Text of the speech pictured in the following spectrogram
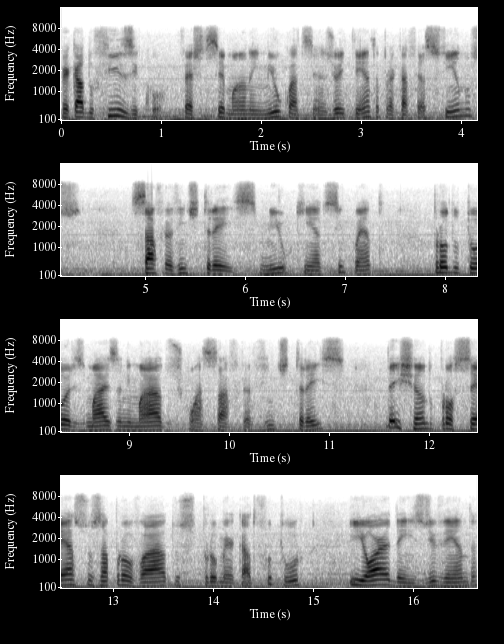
Mercado físico fecha semana em 1.480 para cafés finos, safra 23, 1.550. Produtores mais animados com a safra 23 deixando processos aprovados para o mercado futuro e ordens de venda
